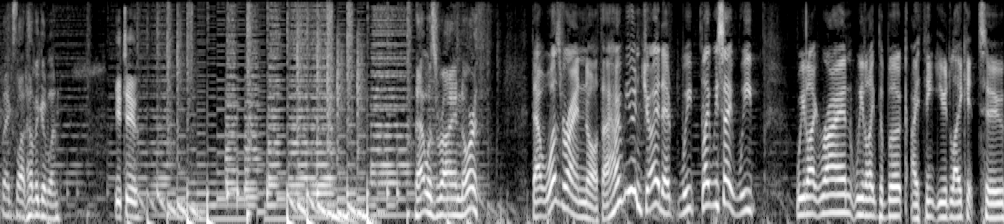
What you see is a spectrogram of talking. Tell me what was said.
Thanks a lot. Have a good one. You too. That was Ryan North. That was Ryan North. I hope you enjoyed it. We like we say, we we like Ryan, we like the book. I think you'd like it too.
